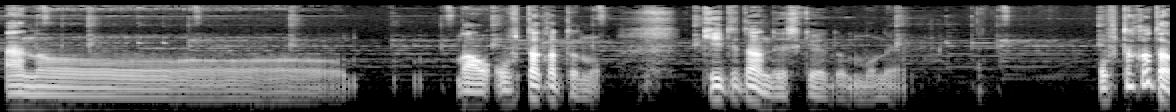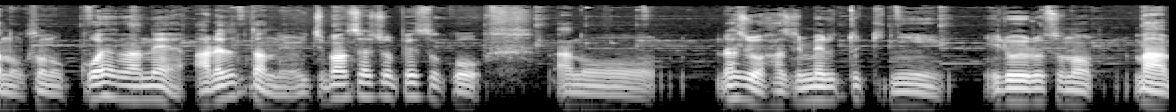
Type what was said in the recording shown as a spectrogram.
あのー、まあ、お二方の聞いてたんですけれどもね、お二方のその声がね、あれだったのよ。一番最初ペソコ、あのー、ラジオを始めるときに、いろいろその、まあ、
